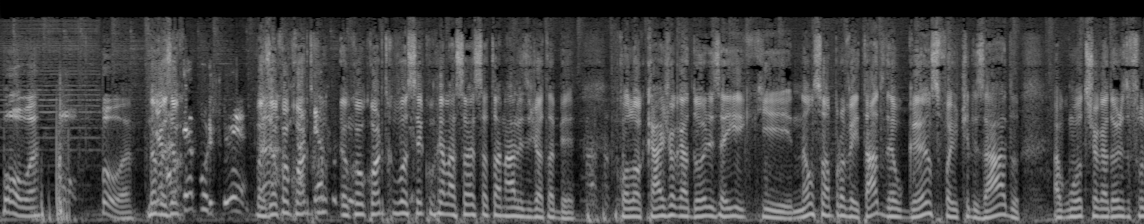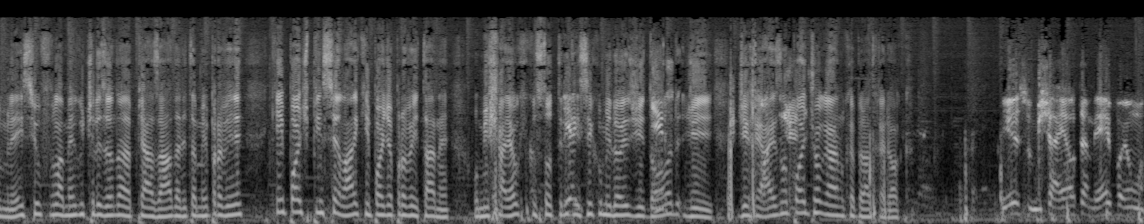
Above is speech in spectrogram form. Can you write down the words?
Boa. Boa. Não, mas até eu, porque. Mas eu concordo, com, eu concordo com você com relação a essa tua análise, JB. Colocar jogadores aí que não são aproveitados, né? O Ganso foi utilizado, alguns outros jogadores do Fluminense e o Flamengo utilizando a piazada ali também para ver quem pode pincelar e quem pode aproveitar, né? O Michael, que custou 35 milhões de dólares, de, de reais, não pode jogar no Campeonato Carioca. Isso, o Michael também foi um.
